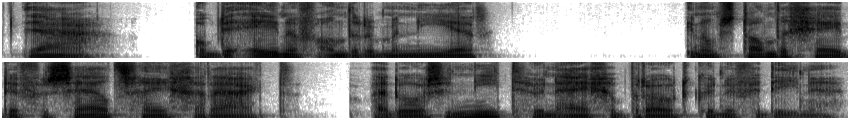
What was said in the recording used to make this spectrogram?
ja, op de een of andere manier in omstandigheden verzeild zijn geraakt, waardoor ze niet hun eigen brood kunnen verdienen.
